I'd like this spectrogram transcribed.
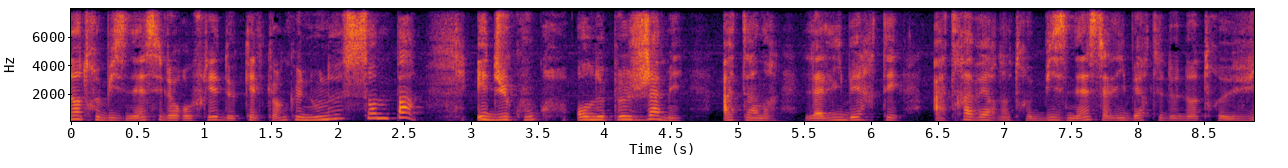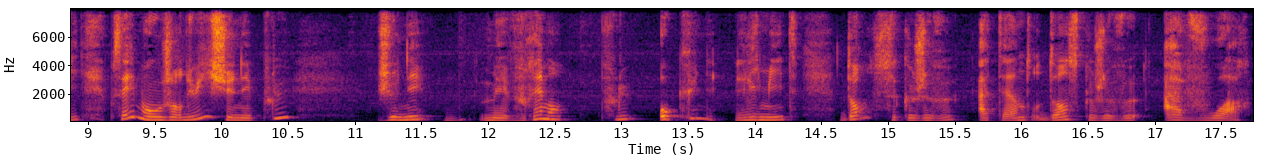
notre business est le reflet de quelqu'un que nous ne sommes pas. Et du coup, on ne peut jamais atteindre la liberté à travers notre business, la liberté de notre vie. Vous savez, moi aujourd'hui, je n'ai plus, je n'ai, mais vraiment plus aucune limite dans ce que je veux atteindre, dans ce que je veux avoir,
